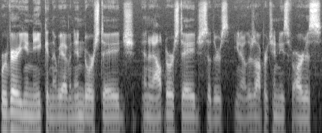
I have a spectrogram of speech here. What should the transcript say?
we're very unique in that we have an indoor stage and an outdoor stage. So there's you know there's opportunities for artists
